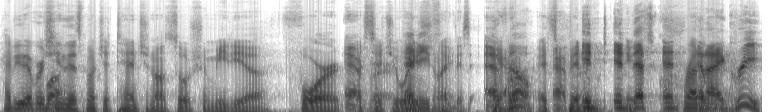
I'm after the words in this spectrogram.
Have you ever seen this much attention on social media for Ever. a situation Anything. like this? Yeah. Ever? No. It's Ever. been And, and that's and, and. I agree.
